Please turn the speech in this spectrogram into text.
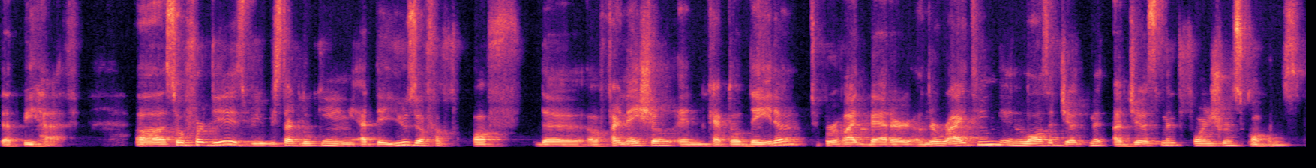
that we have. Uh, so for this, we, we start looking at the use of, of, of the financial and capital data to provide better underwriting and loss adjustment, adjustment for insurance companies.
